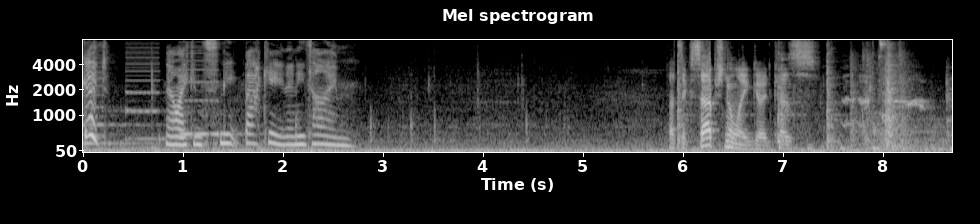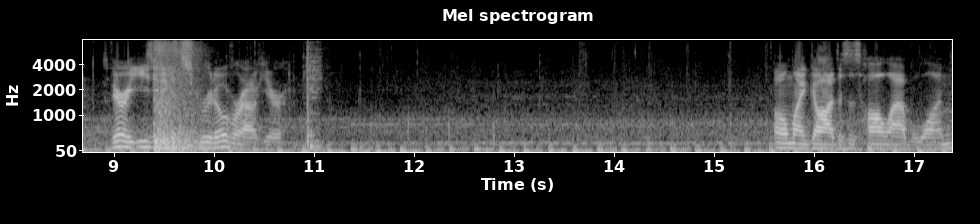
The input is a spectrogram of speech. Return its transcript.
Good. Now I can sneak back in any time. That's exceptionally good, because it's very easy to get screwed over out here. Oh my god, this is Hallab 1.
